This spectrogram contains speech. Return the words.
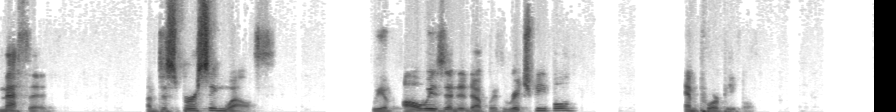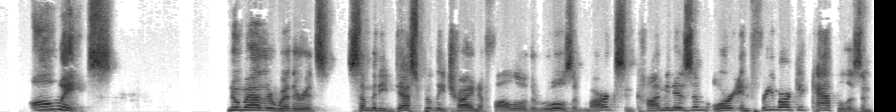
method of dispersing wealth, we have always ended up with rich people and poor people. Always. No matter whether it's somebody desperately trying to follow the rules of Marx and communism or in free market capitalism,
